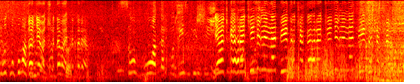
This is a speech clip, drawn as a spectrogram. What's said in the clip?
Його смакувати. Да, Дівчатка, девочки, давайте беремо. Субота, куди спішить? Девочка, огорчительний напіточок, огорчительний напіточок.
